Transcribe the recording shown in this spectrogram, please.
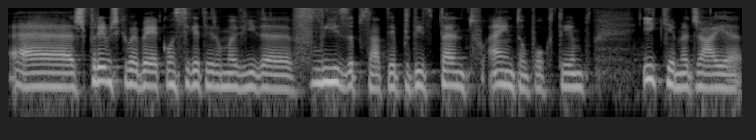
Uh, esperemos que o bebê consiga ter uma vida feliz, apesar de ter perdido tanto em tão pouco tempo, e que a Majaya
